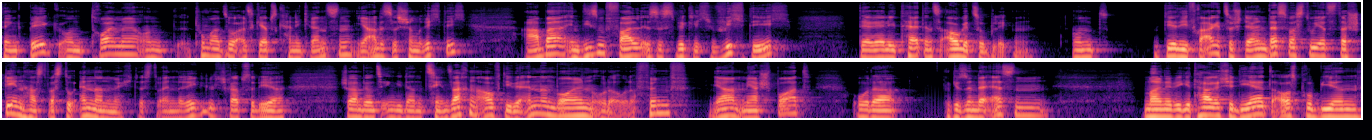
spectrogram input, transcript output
think big und träume und tu mal so, als gäbe es keine Grenzen. Ja, das ist schon richtig. Aber in diesem Fall ist es wirklich wichtig, der Realität ins Auge zu blicken und dir die Frage zu stellen, das, was du jetzt da stehen hast, was du ändern möchtest, weil in der Regel schreibst du dir, schreiben wir uns irgendwie dann zehn Sachen auf, die wir ändern wollen oder, oder fünf, ja, mehr Sport oder gesünder essen, mal eine vegetarische Diät ausprobieren,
